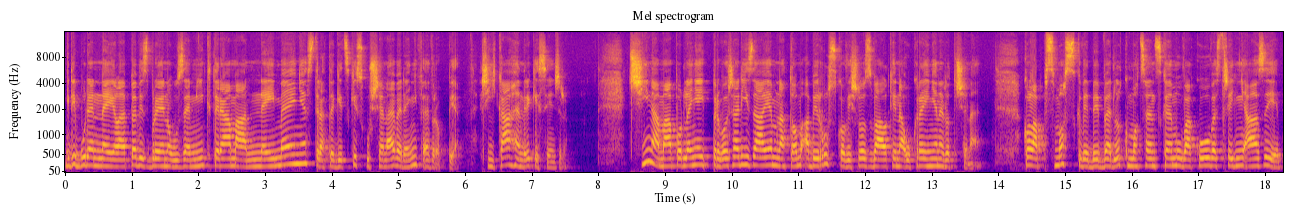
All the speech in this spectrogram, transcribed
kdy bude nejlépe vyzbrojenou zemí, která má nejméně strategicky zkušené vedení v Evropě, říká Henry Kissinger. Čína má podle něj prvořadý zájem na tom, aby Rusko vyšlo z války na Ukrajině nedotčené. Kolaps Moskvy by vedl k mocenskému vaku ve střední Asii,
